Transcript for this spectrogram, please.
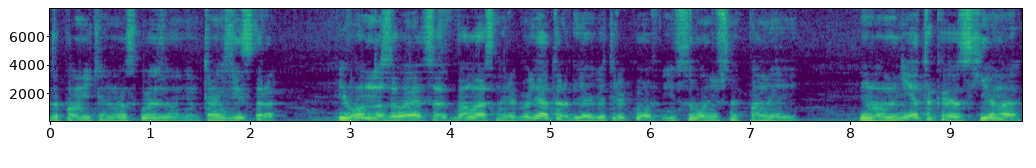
дополнительным использованием транзистора. И он называется балластный регулятор для ветряков и солнечных панелей. Но мне такая схема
